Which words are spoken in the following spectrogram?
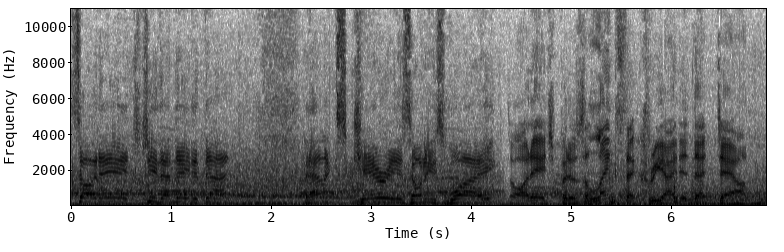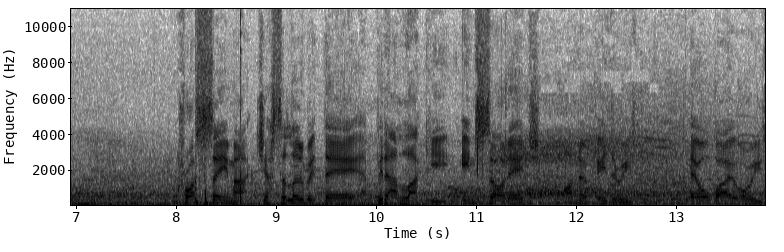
inside edge. Gee, they needed that. Alex Carey is on his way. Inside edge, but it was the length that created that doubt. Cross seamer, just a little bit there, a bit unlucky. Inside edge on either his elbow or his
